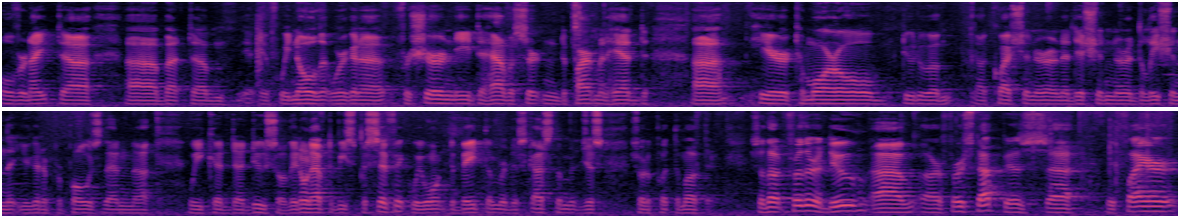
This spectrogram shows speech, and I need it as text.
overnight, uh, uh, but um, if we know that we're gonna for sure need to have a certain department head uh, here tomorrow due to a, a question or an addition or a deletion that you're gonna propose, then uh, we could uh, do so. They don't have to be specific, we won't debate them or discuss them, but just sort of put them out there. So without further ado, uh, our first up is uh, the fire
